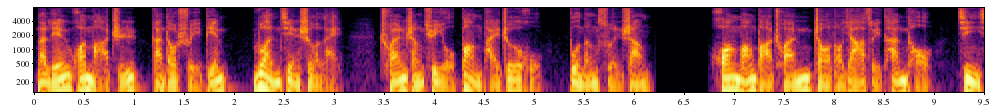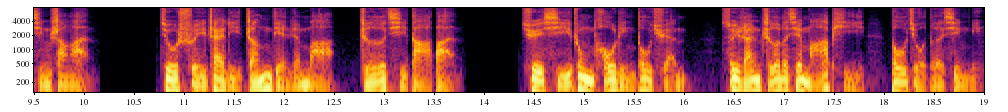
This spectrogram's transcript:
那连环马直赶到水边，乱箭射来，船上却有棒牌遮护，不能损伤。慌忙把船找到鸭嘴滩头，进行上岸。就水寨里整点人马，折其大半，却喜众头领都全，虽然折了些马匹，都救得性命。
